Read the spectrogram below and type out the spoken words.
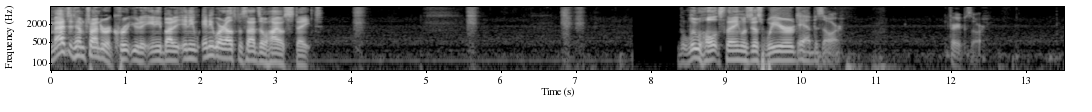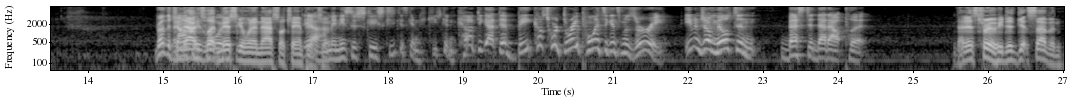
Imagine him trying to recruit you to anybody any anywhere else besides Ohio State. The Lou Holtz thing was just weird. Yeah, bizarre. Very bizarre. Brother And now he's let Michigan win a national championship. Yeah. I mean he's just he's, he's getting keeps getting cucked. He got to beat scored three points against Missouri. Even Joe Milton bested that output. that is true. He did get seven.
